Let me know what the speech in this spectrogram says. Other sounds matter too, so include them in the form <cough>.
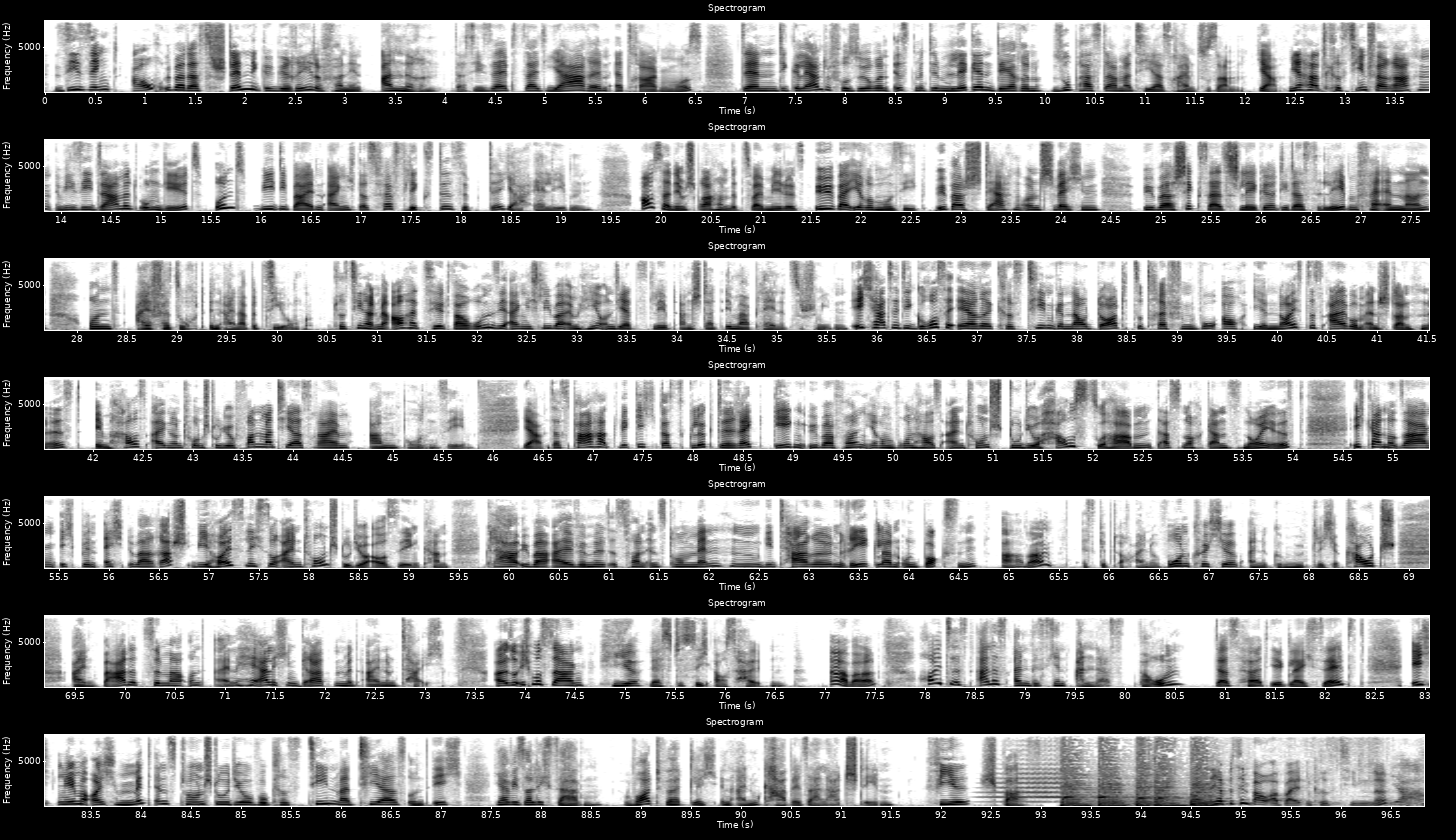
Sie singt auch über das ständige Gerede von den anderen, das sie selbst seit Jahren ertragen muss, denn die gelernte Friseurin ist mit dem legendären Superstar Matthias Reim zusammen. Ja, mir hat Christine verraten, wie sie damit umgeht und wie die beiden eigentlich das verflixte siebte Jahr erleben. Außerdem sprachen wir zwei Mädels über ihre Musik, über Stärken und Schwächen, über Schicksalsschläge, die das Leben verändern und Eifersucht in einer Beziehung. Christine hat mir auch erzählt, warum sie eigentlich lieber im Hier und Jetzt lebt, anstatt immer Pläne zu schmieden. Ich hatte die große Ehre, Christine genau dort zu treffen, wo auch ihr neuestes Album entstanden ist, im hauseigenen Tonstudio von Matthias Reim am Bodensee. Ja, das Paar hat wirklich das Glück, direkt gegenüber von ihrem Wohnhaus ein Tonstudio-Haus zu haben, das noch ganz neu ist. Ich kann nur sagen, ich bin echt überrascht, wie häuslich so ein Tonstudio aussehen kann. Klar, überall wimmelt es von Instrumenten, Gitarren, Reglern und Boxen, aber es gibt auch eine Wohnküche, eine gemütliche Couch, ein Badezimmer und einen herrlichen Garten mit einem Teich. Also ich muss sagen, hier lässt es sich aushalten. Aber heute ist alles ein bisschen anders. Warum? Das hört ihr gleich selbst. Ich nehme euch mit ins Tonstudio, wo Christine, Matthias und ich, ja, wie soll ich sagen, wortwörtlich in einem Kabelsalat stehen. Viel Spaß! Ich habe ein bisschen Bauarbeiten, Christine, ne? Ja.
